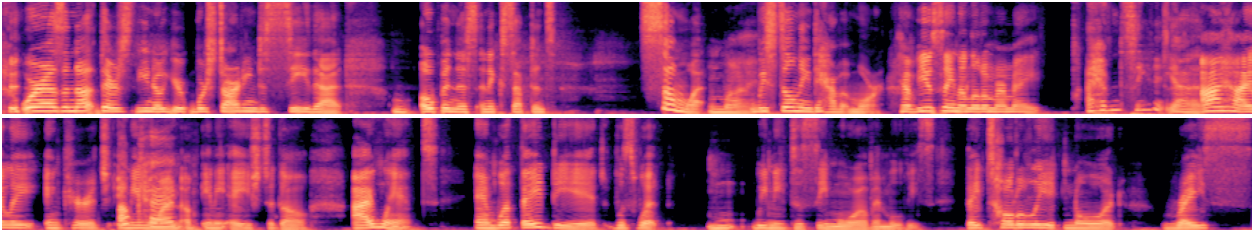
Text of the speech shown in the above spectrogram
Whereas another, there's, you know, you're we're starting to see that openness and acceptance somewhat. right. We still need to have it more. Have you seen a Little Mermaid? I haven't seen it yet. I highly encourage Okay. anyone of any age to go. I went, and what they did was what m- we need to see more of in movies. They totally ignored race,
